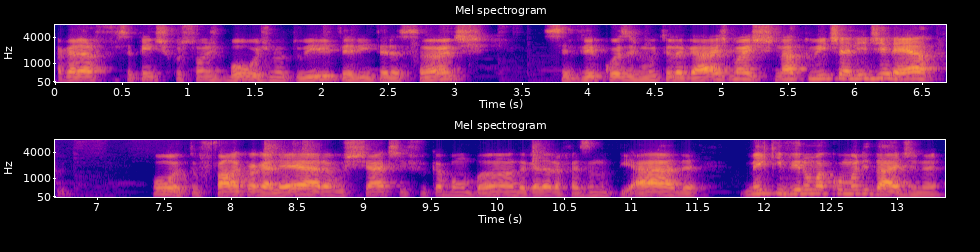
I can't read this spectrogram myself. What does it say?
A galera, você tem discussões boas no Twitter, interessantes. Você vê coisas muito legais, mas na Twitch é ali direto pô, tu fala com a galera, o chat fica bombando, a galera fazendo piada, meio que vira uma comunidade, né?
